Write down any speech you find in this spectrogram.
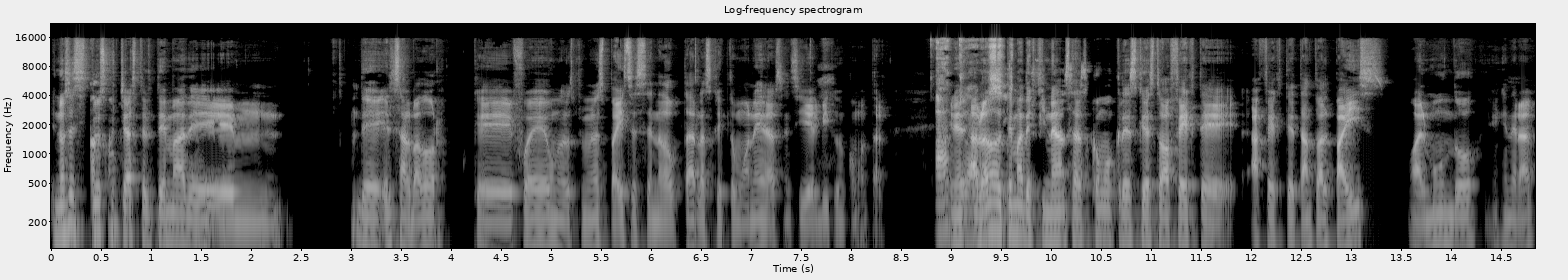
No sé si tú escuchaste el tema de, mm, de El Salvador, que fue uno de los primeros países en adoptar las criptomonedas en sí, el Bitcoin como tal. Ah, hablando del tema de finanzas, ¿cómo crees que esto afecte, afecte tanto al país o al mundo en general?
